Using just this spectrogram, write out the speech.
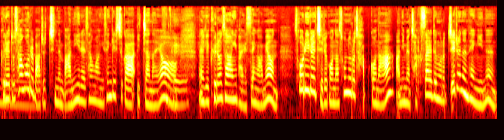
그래도 음. 상호를 마주치는 만일의 상황이 생길 수가 있잖아요. 네. 만약에 그런 상황이 발생하면 소리를 지르거나 손으로 잡거나 아니면 작살 등으로 찌르는 행위는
